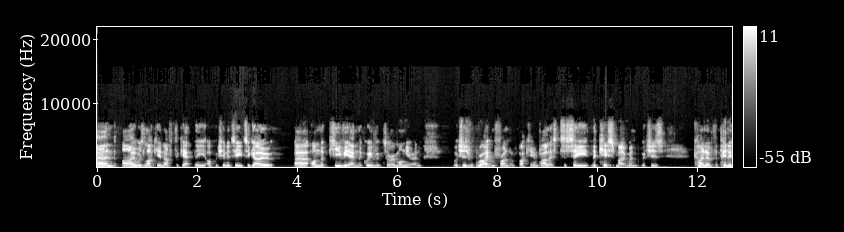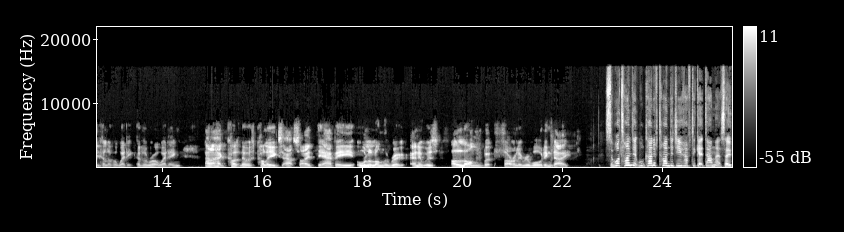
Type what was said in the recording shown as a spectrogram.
and I was lucky enough to get the opportunity to go uh, on the QVM, the Queen Victoria Monument, which is right in front of Buckingham Palace, to see the kiss moment, which is kind of the pinnacle of a wedding, of a royal wedding. And I had co- there was colleagues outside the Abbey, all along the route, and it was a long but thoroughly rewarding day. So, what time did what kind of time did you have to get down there? So,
